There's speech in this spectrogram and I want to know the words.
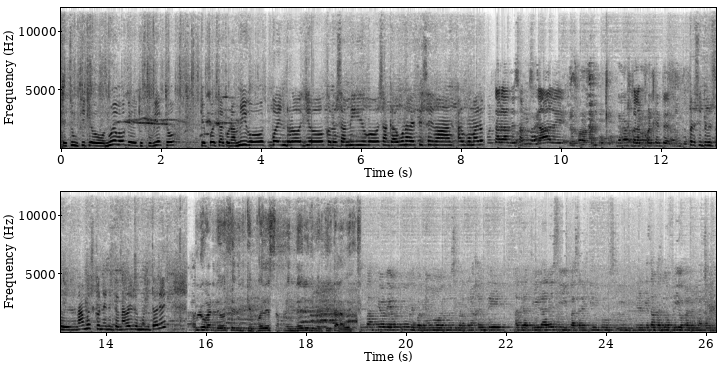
es un sitio nuevo que, he descubierto, que puedes estar con amigos, buen rollo con los amigos, aunque algunas veces hagan algo malo, Porta grandes amistades con la mejor gente del mundo. pero siempre lo solucionamos con el entrenador y los monitores. Un lugar de ocio en el que puedes aprender y divertirte a la vez. Espacio de ocio donde podemos movernos y conocer a gente, hacer actividades y pasar el tiempo sin tener que estar pasando frío para ver la calle.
